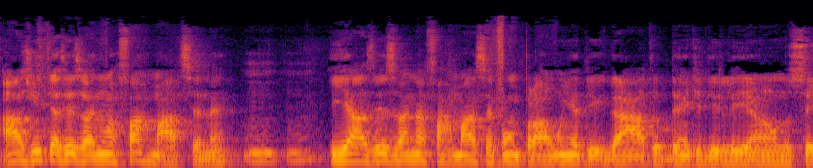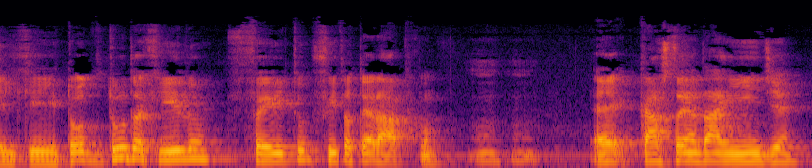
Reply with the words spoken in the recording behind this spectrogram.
A gente às vezes vai numa farmácia, né? Uhum. E às vezes vai na farmácia comprar unha de gato, dente de leão, não sei o que, todo, tudo aquilo feito fitoterápico. Uhum. É castanha da Índia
